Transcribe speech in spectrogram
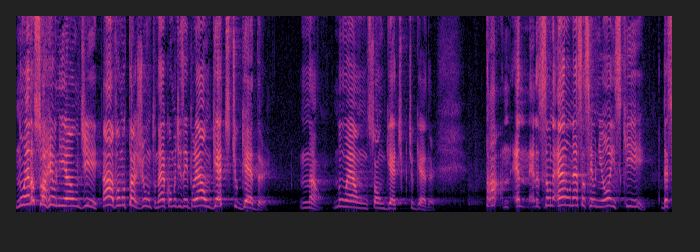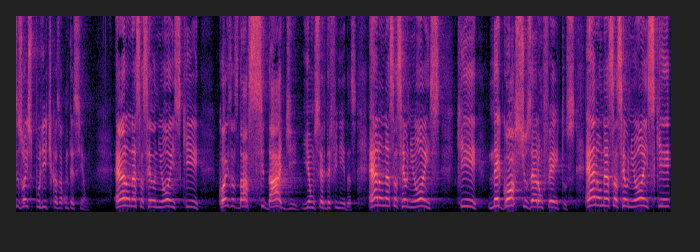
não era só reunião de, ah, vamos estar tá junto, né? Como dizem por aí, ah, um get together. Não, não é um, só um get together. Tá, é, é, são, eram nessas reuniões que decisões políticas aconteciam. Eram nessas reuniões que coisas da cidade iam ser definidas. Eram nessas reuniões que negócios eram feitos. Eram nessas reuniões que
